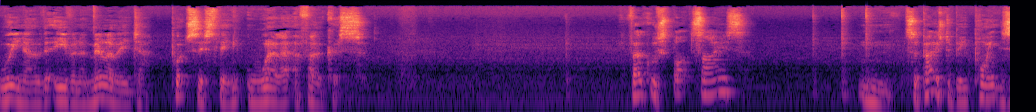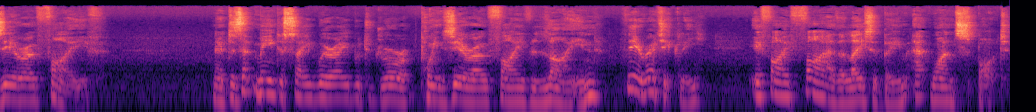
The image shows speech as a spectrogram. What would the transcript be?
We know that even a millimeter puts this thing well out of focus. Focal spot size? Mm, supposed to be 0.05. Now does that mean to say we're able to draw a 0.05 line? Theoretically, if I fire the laser beam at one spot,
